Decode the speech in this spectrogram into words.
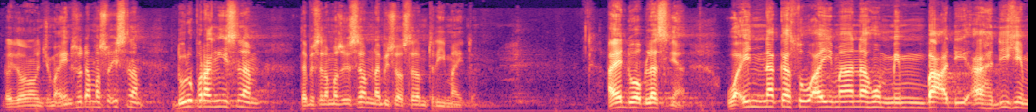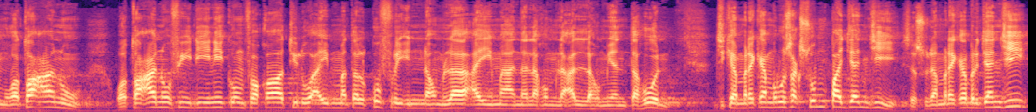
dari orang Jumain sudah masuk Islam. Dulu perangi Islam, tapi setelah masuk Islam Nabi SAW terima itu. Ayat 12-nya, wa in nakathu aymanahum min ba'di ahdihim wa ta'anu wa ta'anu fi dinikum faqatilu aimmatal kufri innahum la aymana lahum jika mereka merusak sumpah janji sesudah mereka berjanji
